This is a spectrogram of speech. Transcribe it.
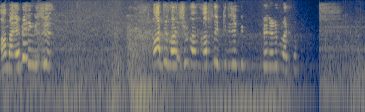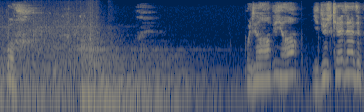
Ama ebenin gücü. Hadi lan şuradan atlayıp gidecektim. Feneri bıraktım. Of. Bu ne abi ya? 700 kere denedim.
